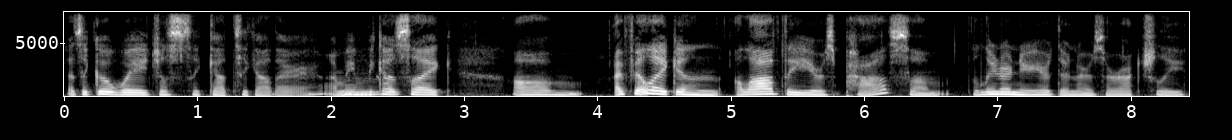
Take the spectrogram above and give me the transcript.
it's a good way just to get together. I mean, because like um, I feel like in a lot of the years past, um, the Lunar New Year dinners are actually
